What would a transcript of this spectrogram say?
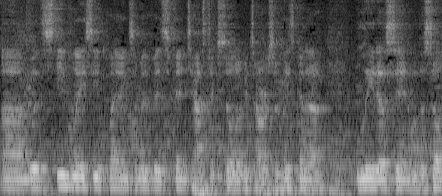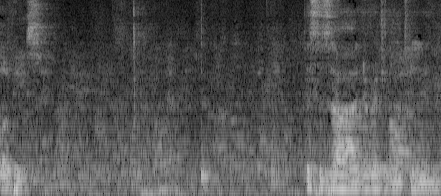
um, with Steve Lacey playing some of his fantastic solo guitar. So he's going to lead us in with a solo piece. This is uh, an original tune.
